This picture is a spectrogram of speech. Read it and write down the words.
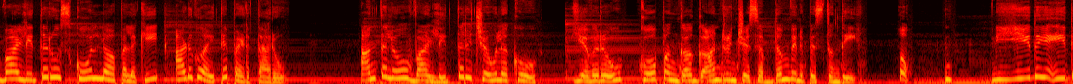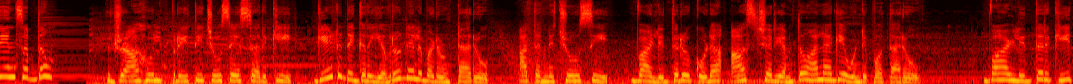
వాళ్ళిద్దరూ స్కూల్ లోపలికి అడుగు అయితే పెడతారు. అంతలో వాళ్ళిద్దరి చెవులకు ఎవరో కోపంగా గాండ్రించే శబ్దం వినిపిస్తుంది. ఓ, ఇది ఇదేం శబ్దం? రాహుల్ ప్రీతి చూసేసరికి గేటు దగ్గర ఎవరో నిలబడి ఉంటారు. అతన్ని చూసి వాళ్ళిద్దరూ కూడా ఆశ్చర్యంతో అలాగే ఉండిపోతారు. వాళ్ళిద్దరికీ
